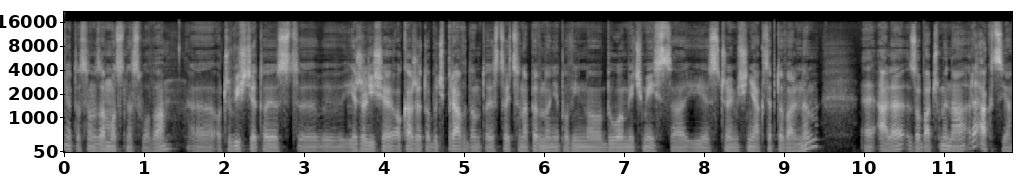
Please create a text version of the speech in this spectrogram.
Nie, to są za mocne słowa. E, oczywiście to jest, e, jeżeli się okaże to być prawdą, to jest coś, co na pewno nie powinno było mieć miejsca i jest czymś nieakceptowalnym. E, ale zobaczmy na reakcję.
